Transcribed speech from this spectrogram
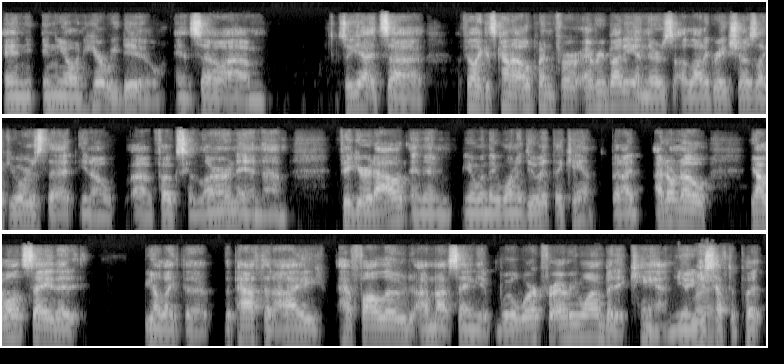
and and you know and here we do. And so um so yeah it's uh i feel like it's kind of open for everybody and there's a lot of great shows like yours that you know uh, folks can learn and um, figure it out and then you know when they want to do it they can. But i i don't know you know i won't say that you know like the the path that i have followed i'm not saying it will work for everyone but it can you know you just have to put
